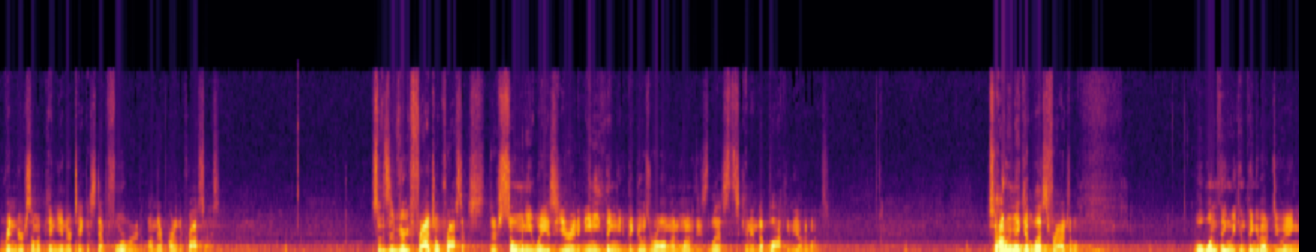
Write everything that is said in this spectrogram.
render some opinion or take a step forward on their part of the process. So this is a very fragile process. There's so many ways here, and anything that goes wrong on one of these lists can end up blocking the other ones. So how do we make it less fragile? Well, one thing we can think about doing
